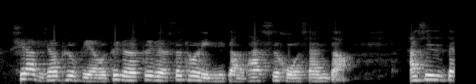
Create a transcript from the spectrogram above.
希腊比较特别哦，这个这个圣托里尼岛它是火山岛。它是在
